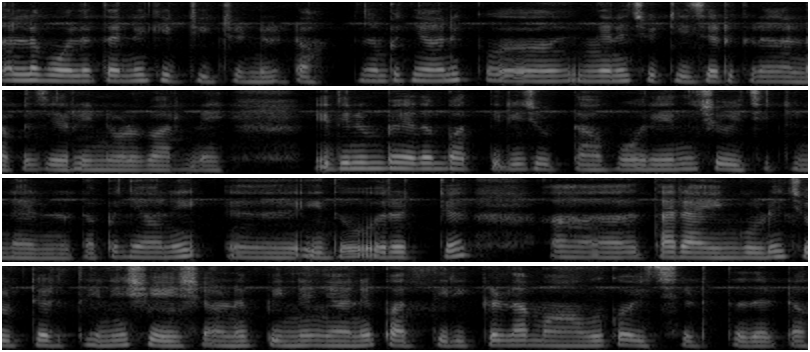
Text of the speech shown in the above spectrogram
നല്ല പോലെ തന്നെ കിട്ടിയിട്ടുണ്ട് കേട്ടോ. അപ്പോൾ ഞാൻ ഇങ്ങനെ ചുറ്റിച്ചെടുക്കണ കണ്ടപ്പോൾ ചെറിയനോട് പറഞ്ഞേ ഇതിനും ഭേദം പത്തിരി ചുട്ടാൽ പോരേന്ന് ചോദിച്ചിട്ടുണ്ടായിരുന്നു കേട്ടോ. അപ്പോൾ ഞാൻ ഇത് ഒരൊറ്റ തരായും കൂടി ചുട്ടെടുത്തതിന് ശേഷമാണ് പിന്നെ ഞാൻ പത്തിരിക്കുള്ള മാവ് കുഴച്ചെടുത്തത് കേട്ടോ.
